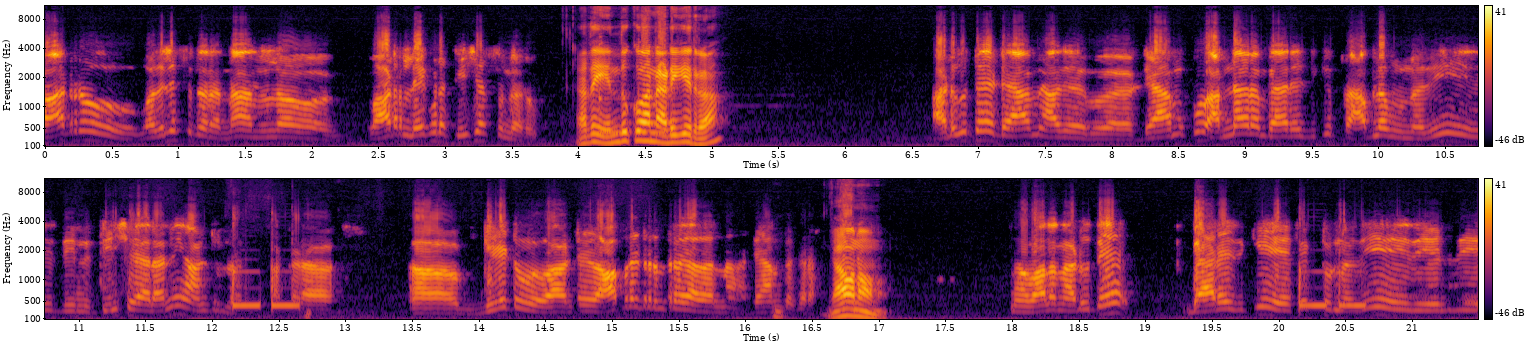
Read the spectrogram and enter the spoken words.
వాటర్ వదిలేస్తున్నారు అన్న అందులో వాటర్ లేకుండా తీసేస్తున్నారు. అదే ఎందుకు అని అడిగిర్రా? అడిగితే డ్యామ్ అదే డ్యామ్కు అన్నారం బ్యారేజ్కి ప్రాబ్లం ఉన్నది దీన్ని తీసేయాలని అంటున్నారు. అక్కడ గేట్ అంటే ఆపరేటర్ ఉంటారు కదన్న డ్యామ్ దగ్గర. అవునవును. వాళ్ళని అడిగితే బ్యారేజ్కి ఎఫెక్ట్ ఉన్నది ఇది ఏంటిది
